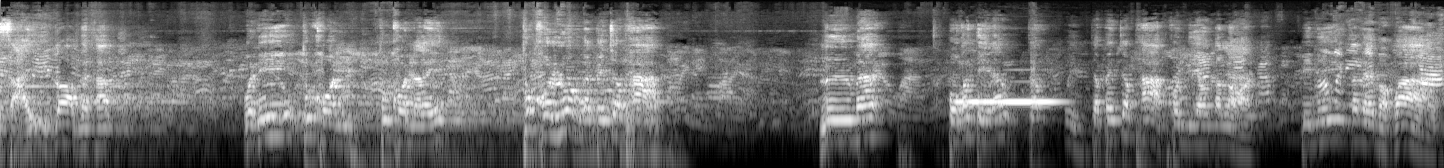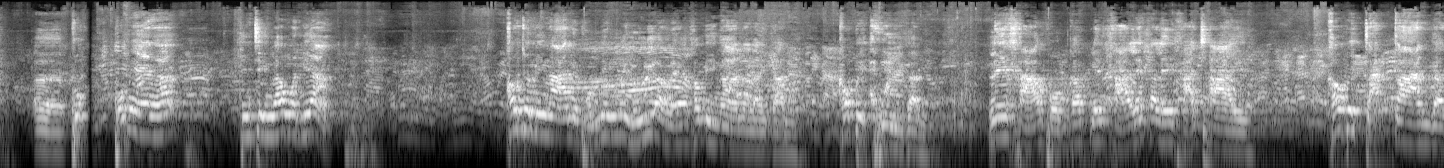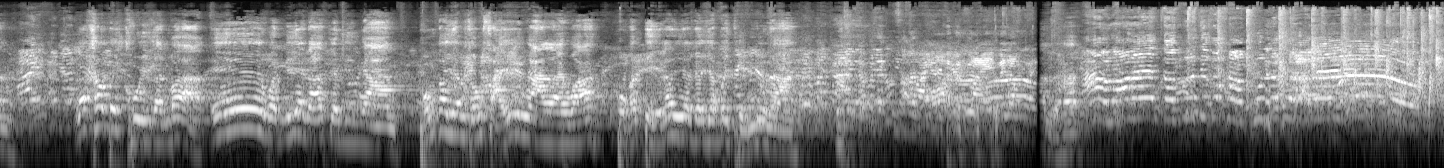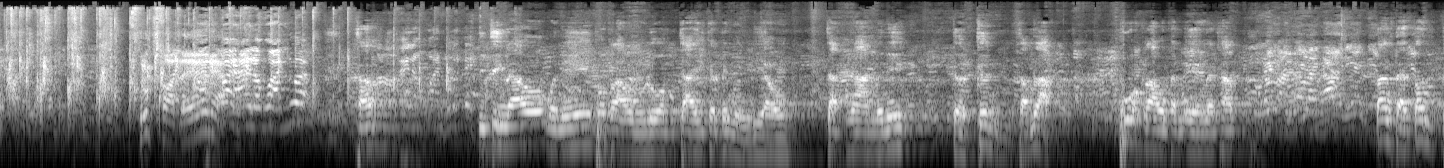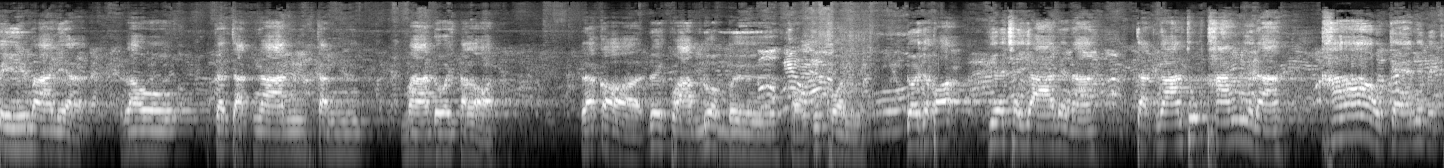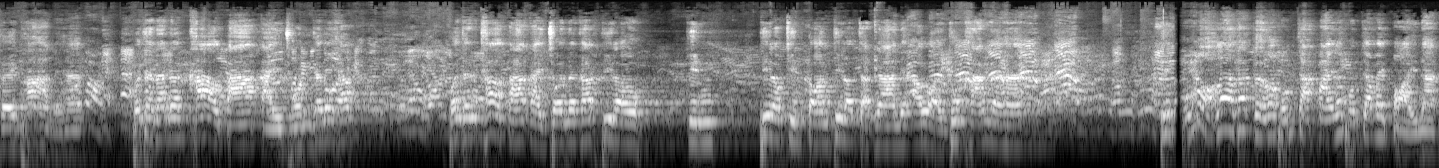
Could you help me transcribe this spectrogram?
ดใสอีกรอบนะครับ วันนี้ทุกคนทุกคนอะไร ทุกคนร่วมกันเป็นเจ้าภาพ ลืมฮะปกติแล้วจะจะเป็นเจ้าภาพคนเดียวตลอด ปีนี้ก็เลยบอกว่าเออพวกผมเองฮะจริงๆแล้ววันเนี้ยเขาจะมีงานเนี่ยผมยังไม่รู้เรื่องเลยเขามีงานอะไรกันเขาไปคุยกัน เลขาผมครับเลขาและก็เลขาชายเขาไปจัดการกัน แล้วเขาไปคุยกันว่า เอ๊ะวันนี้นะจะมีงาน ผมก็ยังสงสัยงานอะไรวะ ปกติแล้วยังยังไม่ถึงอยู่นะเหรอฮะอ้าวรอเลยตบมือที่เขาขอบคุณกันแล้วทุกช็อตเลยเนี่ยด้วยให้รางวัลด้วยครับ จริงๆแล้ววันนี้พวกเรารวมใจกันเป็นหนึ่งเดียว จัดงานวันนี้เกิดขึ้นสำหรับพวกเรากันเองนะครับ ตั้งแต่ต้นปีมาเนี่ย เราจะจัดงานกันมาโดยตลอด แล้วก็ด้วยความร่วมมือของทุกคน โดยเฉพาะเฮียชยาเนี่ยนะ จัดงานทุกครั้งเนี่ยนะข้าวแกนี่ไม่เคยพลาดเลยฮะเพราะฉะนั้นข้าวตาไก่ชนกันเลยครับ เพราะฉะนั้นข้าวตาไก่ชนนะครับ ที่เรากินที่เรากินตอนที่เราจัดงานเนี่ยอร่อยทุกครั้งนะฮะผมบอกแล้วถ้าเกิดว่าผมจับไปแล้วผมจะไม่ปล่อยนะ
